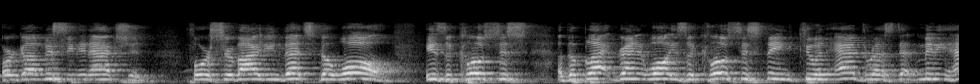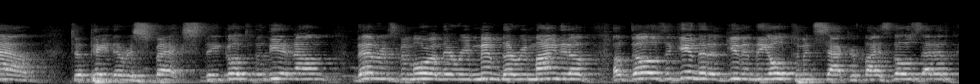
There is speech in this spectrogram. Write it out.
or gone missing in action. For surviving vets, the wall is the closest the black granite wall is the closest thing to an address that many have to pay their respects. They go to the Vietnam Veterans Memorial and they're, they're reminded of, of those, again, that have given the ultimate sacrifice, those that have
